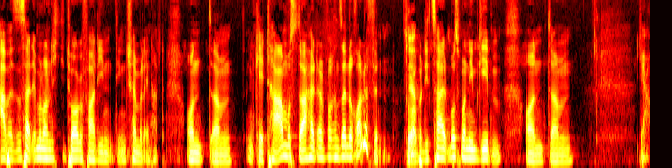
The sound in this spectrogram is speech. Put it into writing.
aber es ist halt immer noch nicht die Torgefahr, die, die ein Chamberlain hat. Und ähm, ein Keita muss da halt einfach in seine Rolle finden. So, ja. aber die Zeit muss man ihm geben. Und ähm, ja.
